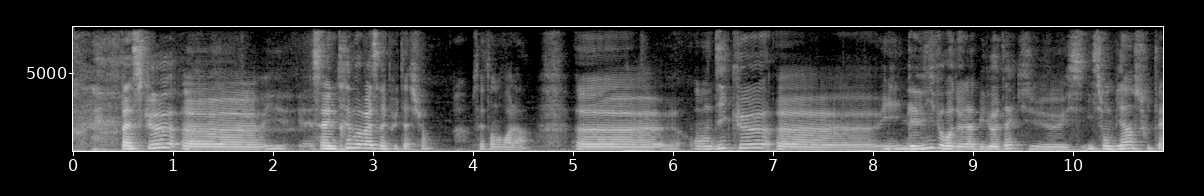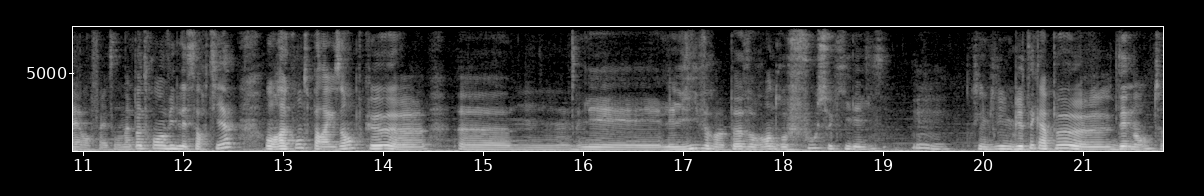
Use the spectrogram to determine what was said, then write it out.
Parce que euh, ça a une très mauvaise réputation, cet endroit-là. Euh, on dit que les livres de la bibliothèque, ils sont bien sous terre en fait. On n'a pas trop envie de les sortir. On raconte par exemple que les, les livres peuvent rendre fous ceux qui les lisent. Hmm. C'est une bi- une bibliothèque un peu démente.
